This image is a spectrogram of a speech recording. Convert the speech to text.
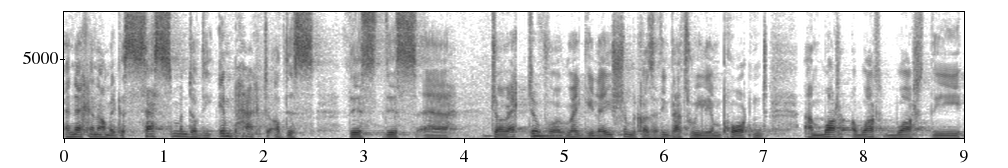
an economic assessment of the impact of this, this, this uh, directive or regulation because I think that's really important and what, what, what the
